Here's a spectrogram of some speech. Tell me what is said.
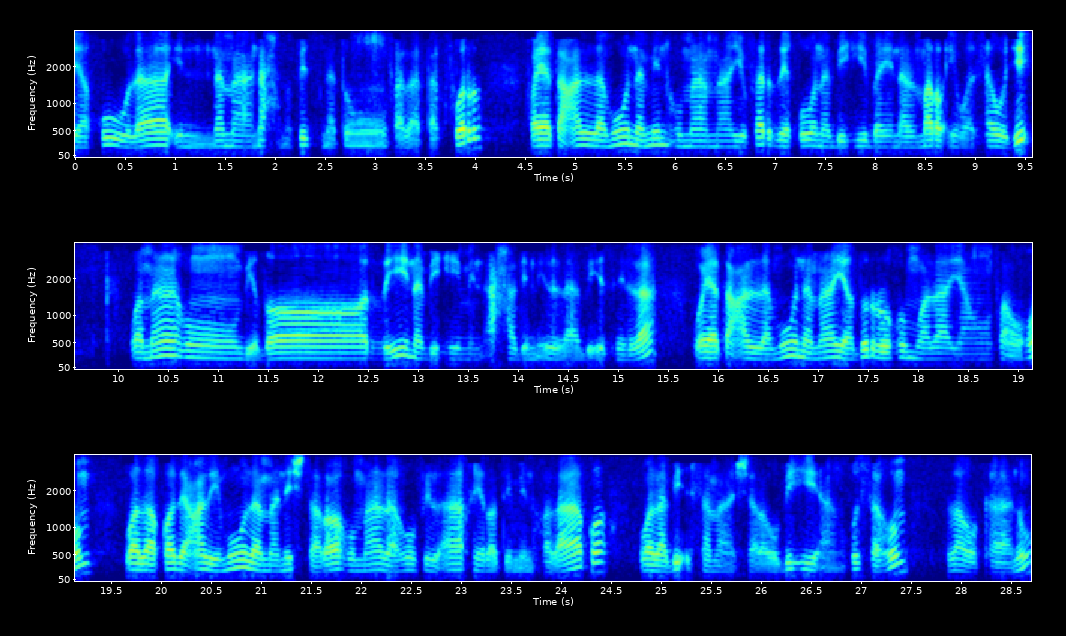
يقولا إنما نحن فتنة فلا تكفر فيتعلمون منهما ما يفرقون به بين المرء وزوجه وما هم بضارين به من أحد إلا بإذن الله ويتعلمون ما يضرهم ولا ينفعهم ولقد علموا لمن اشتراه ما له في الآخرة من خلاق ولبئس ما شروا به أنفسهم لو كانوا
